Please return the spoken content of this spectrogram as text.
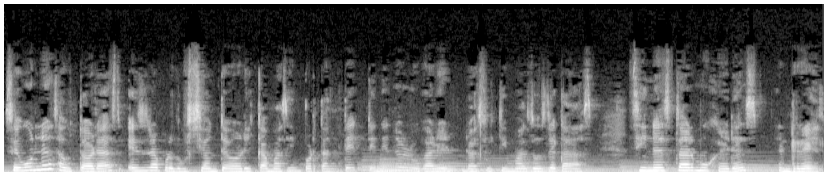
Según las autoras, es la producción teórica más importante teniendo lugar en las últimas dos décadas, sin estar mujeres en red.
